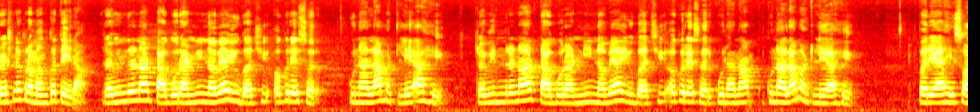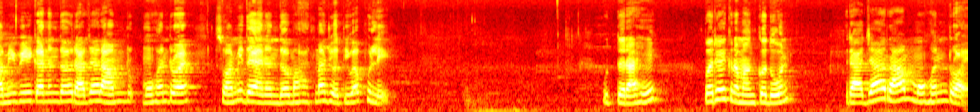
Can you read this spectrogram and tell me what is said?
प्रश्न क्रमांक तेरा रवींद्रनाथ टागोरांनी नव्या युगाची अग्रेसर कुणाला म्हटले आहे? रवींद्रनाथ टागोरांनी नव्या युगाची अग्रेसर कुणाला कुणाला म्हटले आहे? पर्याय आहे. स्वामी विवेकानंद राजा राम मोहन रॉय स्वामी दयानंद महात्मा ज्योतिबा फुले. उत्तर आहे. पर्याय क्रमांक दोन राजा राम मोहन रॉय.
